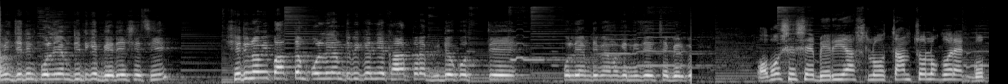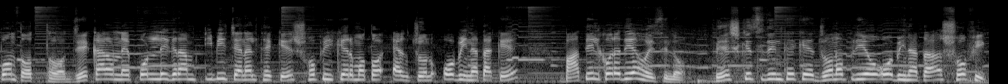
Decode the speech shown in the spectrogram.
আমি যেদিন পল্লিগ্রাম টিভিকে বেরিয়ে এসেছি, সেদিনও আমি পারতাম পল্লিগ্রাম টিভিকে নিয়ে খারাপ খারাপ ভিডিও করতে। পল্লিগ্রাম টিভি আমাকে নিজের ইচ্ছে বের অবশেষে বেরিয়ে আসলো চাঞ্চল্যকর এক গোপন তথ্য, যে কারণে পল্লীগ্রাম টিভি চ্যানেল থেকে শফিকের মতো একজন অভিনেতাকে বাতিল করে দেওয়া হয়েছিল। বেশ কিছুদিন থেকে জনপ্রিয় অভিনেতা শফিক,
